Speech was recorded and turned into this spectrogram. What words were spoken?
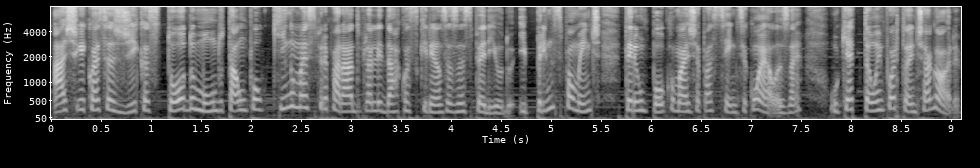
Acho que com essas dicas todo mundo está um pouquinho mais preparado para lidar com as crianças nesse período e principalmente ter um pouco mais de paciência com elas, né? O que é tão importante agora.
